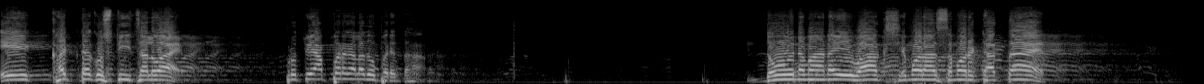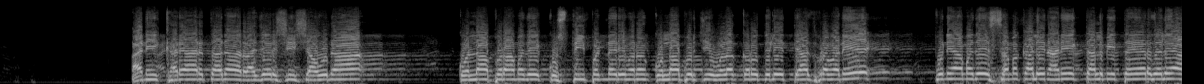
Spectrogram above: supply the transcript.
एक खट्ट कुस्ती चालू आहे. पृथ्वी अप्पर गाला जोपर्यंत हा. दोन मानवी वाघ समोरा समोर टाकतायत आणि खऱ्या अर्थानं राजर्षी शाहूना कोल्हापुरामध्ये कुस्ती पंढरी म्हणून कोल्हापूरची ओळख करून दिली. त्याचप्रमाणे पुण्यामध्ये समकालीन अनेक तालमी तयार झाल्या.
